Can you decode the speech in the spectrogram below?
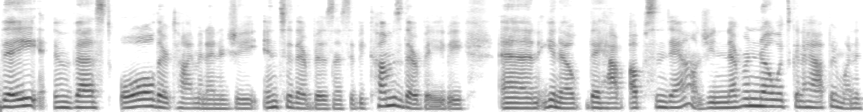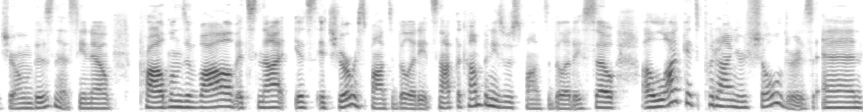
they invest all their time and energy into their business. It becomes their baby and you know they have ups and downs. You never know what's going to happen when it's your own business you know? Problems evolve. It's not it's it's your responsibility. It's not the company's responsibility. So a lot gets put on your shoulders and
